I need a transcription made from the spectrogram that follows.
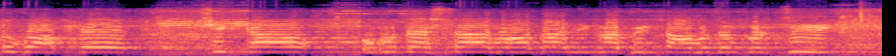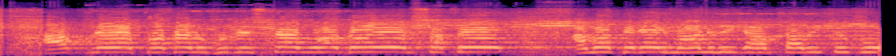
দাবিটুকু আপনি শিক্ষা উপদেষ্টা মহোদয় নিকট বিনতে আবেদন করছি। আপনার প্রধান উপদেষ্টা মহোদয়ের সাথে আমাদের এই মানবিক দাবিটুকু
